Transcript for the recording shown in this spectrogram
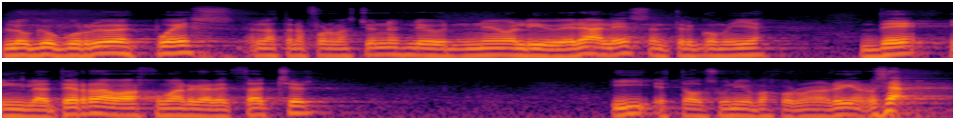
lo que ocurrió después en las transformaciones neoliberales, entre comillas, de Inglaterra bajo Margaret Thatcher y Estados Unidos bajo Ronald Reagan. O sea,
